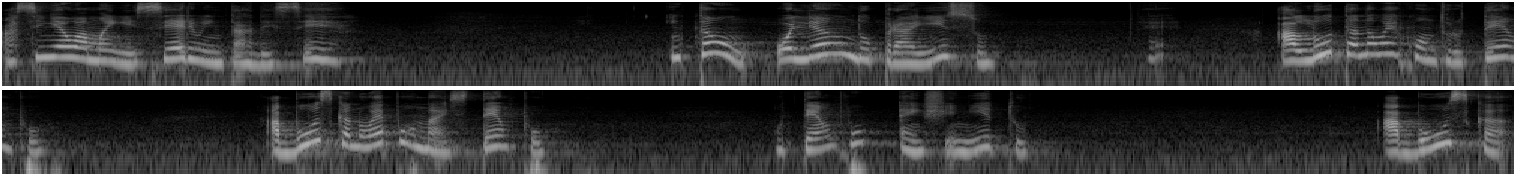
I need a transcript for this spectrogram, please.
Assim é o amanhecer e o entardecer. Então, olhando para isso, é, a luta não é contra o tempo. A busca não é por mais tempo. O tempo é infinito. A busca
